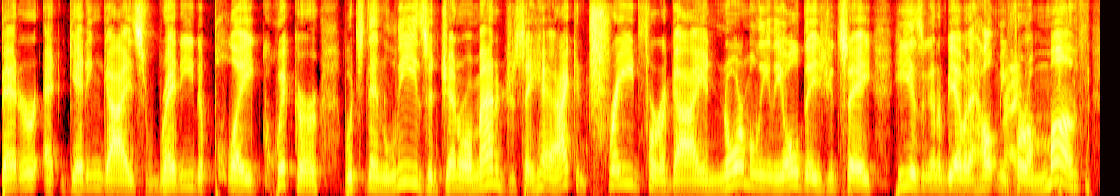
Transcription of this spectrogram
better at getting guys ready to play quicker, which then leads a general manager to say, hey, I can trade for a guy. And normally in the old days, you'd say he isn't going to be able to help me right. for a month.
